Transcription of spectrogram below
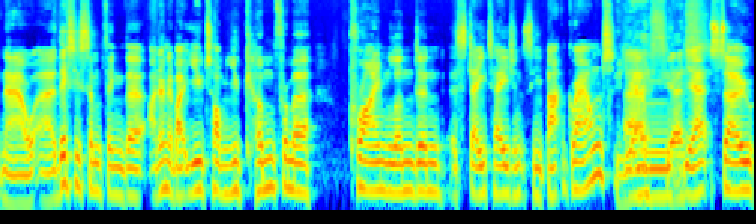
Now, uh, this is something that I don't know about you, Tom. You come from a prime London estate agency background. Um, Yes, yes. Yeah. So,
